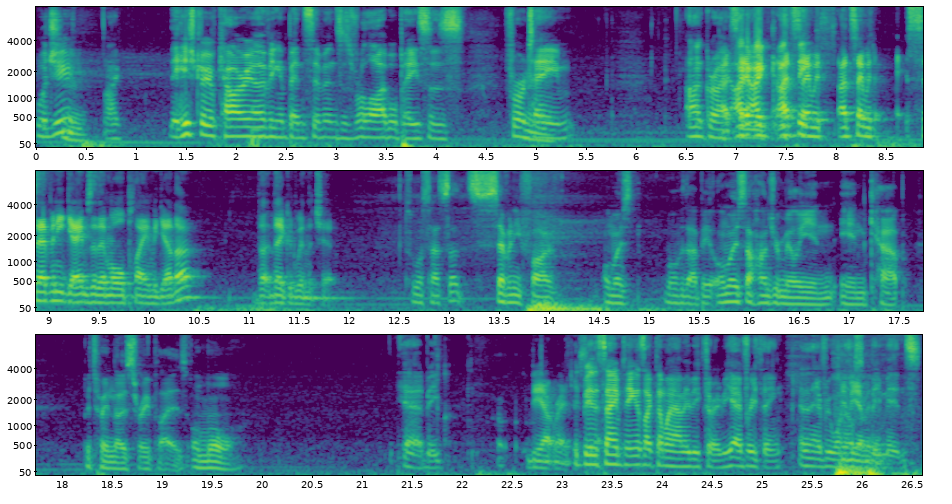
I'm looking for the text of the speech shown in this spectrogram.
Would you hmm. like the history of Kyrie Irving and Ben Simmons as reliable pieces for a hmm. team? Aren't great. I'd say, I, I, with, I I'd say with I'd say with 70 games of them all playing together, that they could win the chip. So what's that? So that's seventy five, almost. What would that be? Almost hundred million in cap between those three players, or more. yeah, it'd be It'd be outrageous. it'd be the same thing as like the Miami Big Three. It'd be everything, and then everyone It'd else be would be mids,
